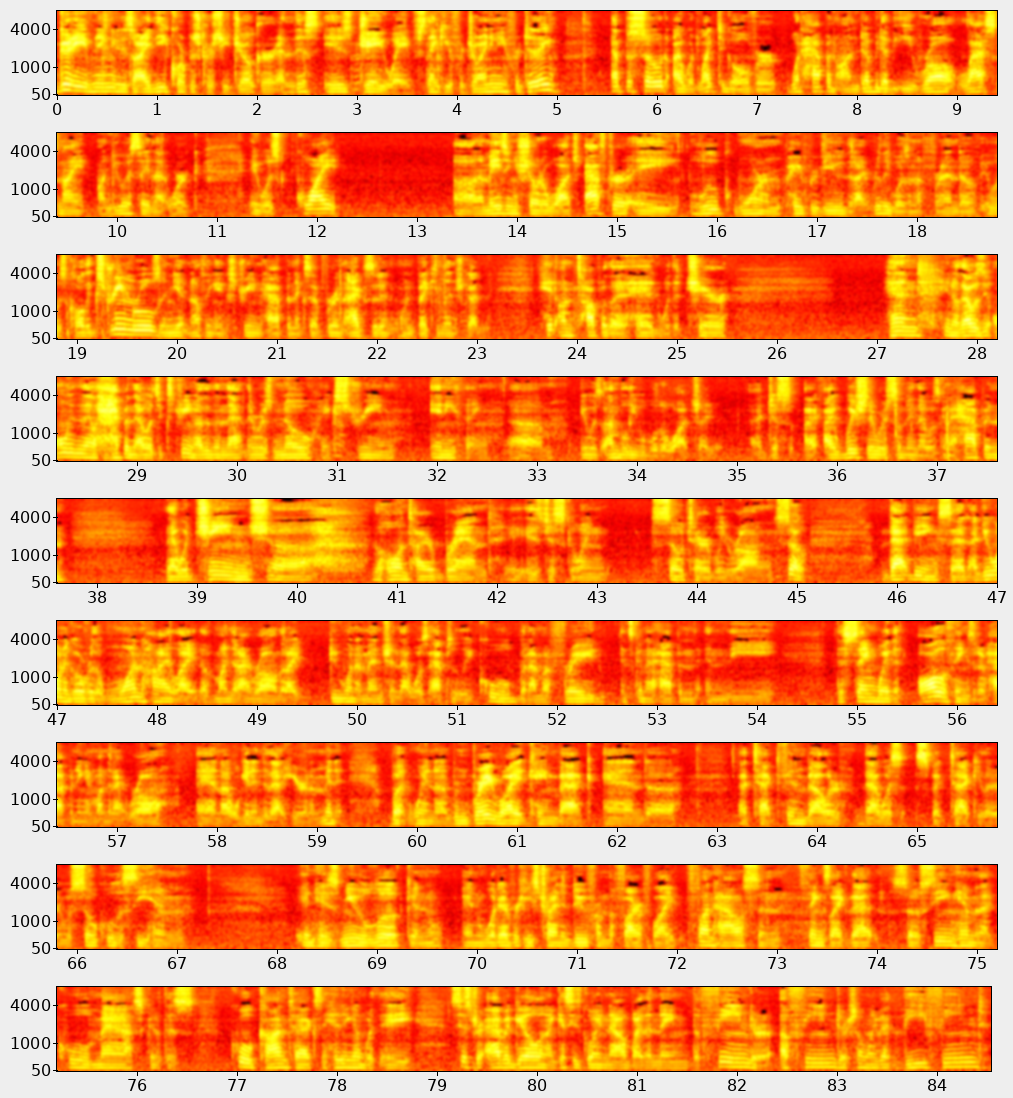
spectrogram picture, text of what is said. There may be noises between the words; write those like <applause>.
Good evening. It is I, the Corpus Christi Joker, and this is J Waves. Thank you for joining me for today episode. I would like to go over what happened on WWE Raw last night on USA Network. It was quite uh, an amazing show to watch after a lukewarm pay per view that I really wasn't a friend of. It was called Extreme Rules, and yet nothing extreme happened except for an accident when Becky Lynch got hit on top of the head with a chair and, you know, that was the only thing that <laughs> happened that was extreme. Other than that, there was no extreme anything. Um, it was unbelievable to watch. I, I just, I, I wish there was something that was going to happen that would change uh, the whole entire brand. It is just going so terribly wrong. So, that being said, I do want to go over the one highlight of Monday Night Raw that I do want to mention that was absolutely cool, but I'm afraid it's going to happen in the the same way that all the things that are happening in Monday Night Raw, and I will get into that here in a minute. But when uh, when Bray Wyatt came back and uh, attacked Finn Balor, that was spectacular. It was so cool to see him in his new look and and whatever he's trying to do from the Firefly Funhouse and things like that. So seeing him in that cool mask and with his cool contacts and hitting him with a Sister Abigail, and I guess he's going now by the name The Fiend or A Fiend or something like that. The Fiend.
